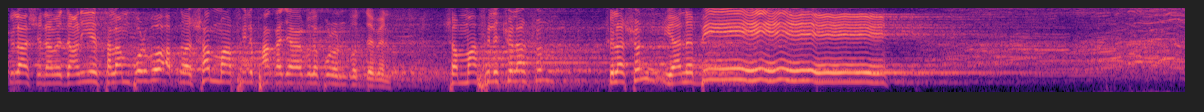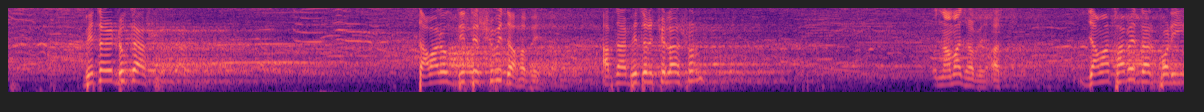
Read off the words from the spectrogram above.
চলে আসুন, আমি দাঁড়িয়ে সালাম পড়ব। আপনারা সব মাহফিলে ফাঁকা জায়গাগুলো পূরণ করে দেবেন। সব মাহফিলে চলে আসুন চলে আসুন। ইয়ানবি ভেতরে ঢুকে আসুন। তাবারক দিতে সুবিধা হবে। আপনার ভেতরে চলে আসুন। নামাজ হবে আচ্ছা জামাত হবে তারপরেই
